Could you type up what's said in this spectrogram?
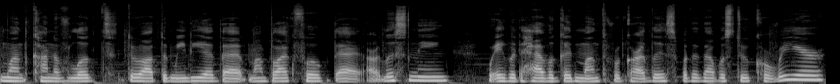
month kind of looked throughout the media, that my black folk that are listening were able to have a good month, regardless, whether that was through career,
